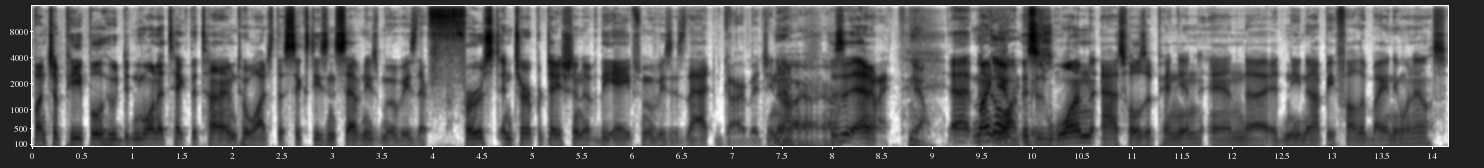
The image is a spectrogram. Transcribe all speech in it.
Bunch of people who didn't want to take the time to watch the 60s and 70s movies. Their first interpretation of the apes movies is that garbage. You know. Yeah, yeah, yeah. This is anyway. Yeah. Uh, mind you, on, this is one asshole's opinion, and uh, it need not be followed by anyone else.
